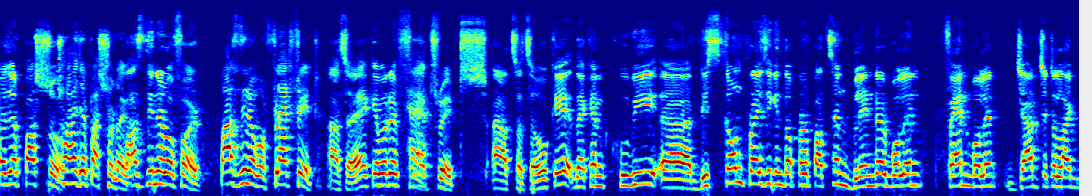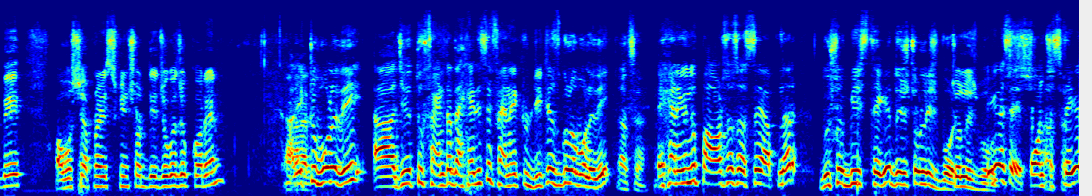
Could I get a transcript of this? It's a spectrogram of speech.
ছয় হাজার পাঁচশো? ছয় হাজার পাঁচশো টাকা। পাঁচ দিনের অফার পাঁচ দিনের অফার ফ্ল্যাট রেট আচ্ছা একেবারে ফ্ল্যাট রেট আচ্ছা আচ্ছা ওকে দেখেন খুবই ডিসকাউন্ট প্রাইসে কিন্তু আপনারা পাচ্ছেন। ব্লেন্ডার বলেন ফ্যান বলেন যার যেটা লাগবে অবশ্যই আপনার স্ক্রিনশট দিয়ে যোগাযোগ করেন। আর একটু বলে দিই যেহেতু ফ্যানটা দেখা দিচ্ছে ফ্যানের একটু ডিটেলসগুলো বলে দিই আচ্ছা। এখানে কিন্তু পাওয়ার সোর্স আছে আপনার দুশো বিশ থেকে দুশো চল্লিশ ভোল্ট 40 volt। ঠিক আছে পঞ্চাশ আচ্ছা। থেকে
